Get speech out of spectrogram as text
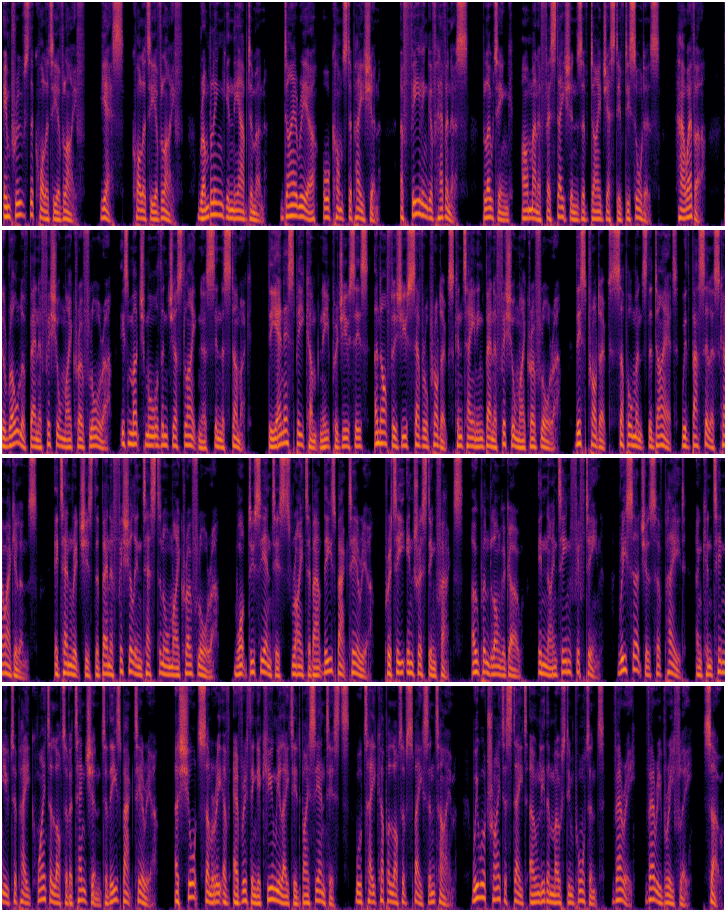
improves the quality of life. Yes, quality of life rumbling in the abdomen, diarrhea or constipation, a feeling of heaviness, bloating are manifestations of digestive disorders. However, the role of beneficial microflora is much more than just lightness in the stomach. The NSP company produces and offers you several products containing beneficial microflora. This product supplements the diet with Bacillus coagulans. It enriches the beneficial intestinal microflora. What do scientists write about these bacteria? Pretty interesting facts. Opened long ago, in 1915. Researchers have paid and continue to pay quite a lot of attention to these bacteria. A short summary of everything accumulated by scientists will take up a lot of space and time. We will try to state only the most important, very, very briefly. So,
